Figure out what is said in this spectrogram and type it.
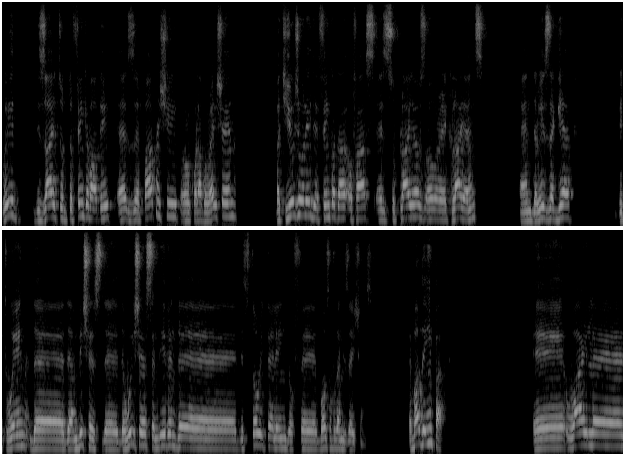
we desire to, to think about it as a partnership or collaboration, but usually they think of, us as suppliers or clients, and there is a gap between the, the ambitions, the, the wishes, and even the, the storytelling of uh, both organizations. About the impact. Uh, while uh,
